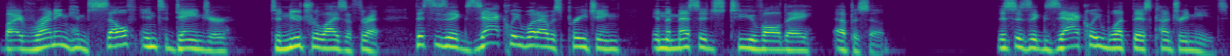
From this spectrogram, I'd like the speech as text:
by running himself into danger to neutralize a threat. This is exactly what I was preaching in the message to Uvalde episode. This is exactly what this country needs.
